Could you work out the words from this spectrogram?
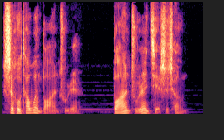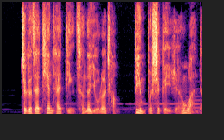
事后他问保安主任，保安主任解释称，这个在天台顶层的游乐场并不是给人玩的，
